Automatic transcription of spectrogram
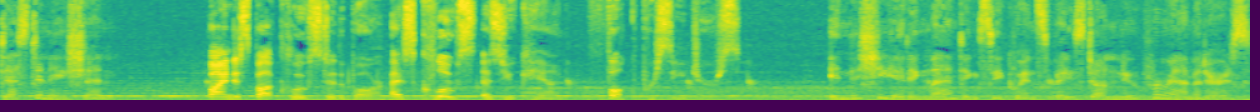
Destination. Find a spot close to the bar. As close as you can. Fuck procedures. Initiating landing sequence based on new parameters.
